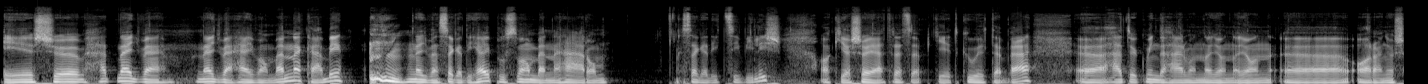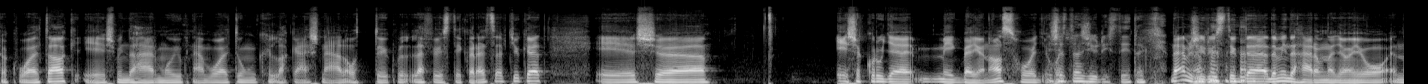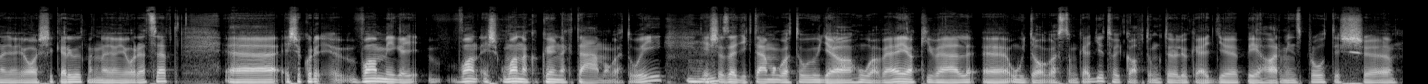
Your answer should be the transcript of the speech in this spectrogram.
és hát 40, 40 hely van benne kb. 40 szegedi hely, plusz van benne három szegedi civilis, aki a saját receptjét küldte be. Hát ők mind a hárman nagyon-nagyon aranyosak voltak, és mind a hármójuknál voltunk lakásnál, ott ők lefőzték a receptjüket, és és akkor ugye még bejön az, hogy... És hogy aztán zsűriztétek. Nem zsűriztük, de, de mind a három nagyon jó, nagyon jól sikerült, meg nagyon jó recept. E, és akkor van még egy, van, és vannak a könyvnek támogatói, uh-huh. és az egyik támogató ugye a Huawei, akivel e, úgy dolgoztunk együtt, hogy kaptunk tőlük egy P30 Pro-t, és e,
